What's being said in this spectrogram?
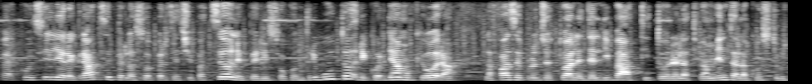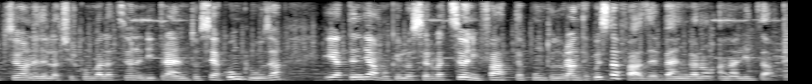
Beh, consigliere, grazie per la sua partecipazione e per il suo contributo. Ricordiamo che ora la fase progettuale del dibattito relativamente alla costruzione della circonvallazione di Trento sia conclusa e attendiamo che le osservazioni fatte appunto durante questa fase vengano analizzate.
